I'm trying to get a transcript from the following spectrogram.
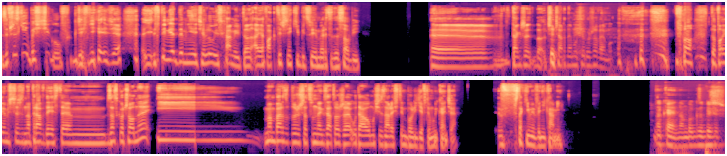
ze wszystkich wyścigów, gdzie nie jedzie, w tym jednym nie jedzie Lewis Hamilton, a ja faktycznie kibicuję Mercedesowi. Eee, także, no, czy czarnemu, czy różowemu. to, to powiem szczerze, naprawdę jestem zaskoczony i mam bardzo duży szacunek za to, że udało mu się znaleźć w tym bolidzie w tym weekendzie. W, z takimi wynikami. Okej, okay, no bo gdybyś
